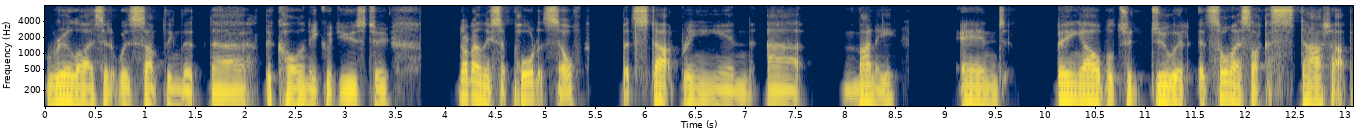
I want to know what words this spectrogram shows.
realised that it was something that uh, the colony could use to not only support itself but start bringing in uh, money and being able to do it it's almost like a startup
